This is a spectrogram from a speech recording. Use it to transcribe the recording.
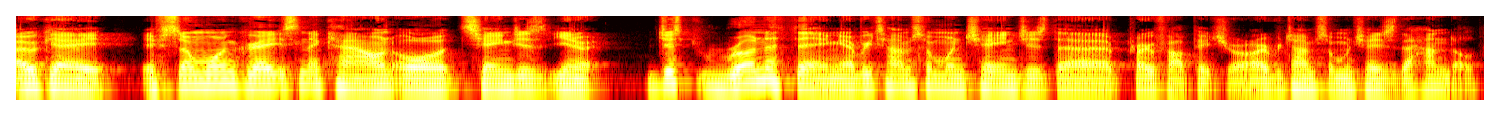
okay, if someone creates an account or changes, you know, just run a thing every time someone changes their profile picture or every time someone changes their handle.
